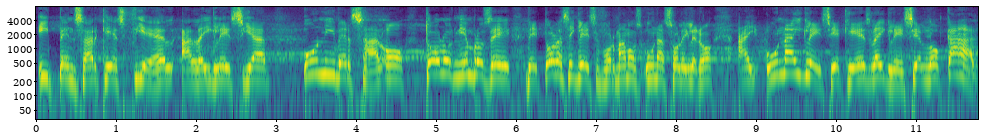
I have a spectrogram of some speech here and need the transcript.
y pensar que es fiel a la iglesia universal o todos los miembros de, todas las iglesias formamos una sola iglesia. No, hay una iglesia que es la iglesia local.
